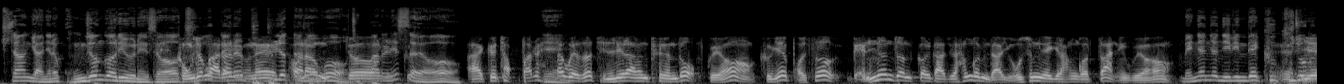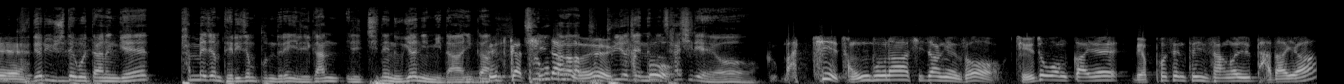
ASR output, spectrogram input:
주장한 게 아니라 공정거래위원회에서 공정거래위원회 부풀렸다라고 저는 저- 적발을 그- 했어요. 아, 그 적발을 예. 했다고 해서 진리라는 표현도 없고요. 그게 벌써 몇 년 전 걸 가지고 한 겁니다. 요즘 얘기를 한 것도 아니고요. 몇 년 전 일인데 그 구조는 예. 그대로 유지되고 있다는 게 판매점 대리점 분들의 일간 일치된 의견입니다. 그러니까, 그러니까 출고가가 부풀려져 있는 건 사실이에요. 그 마치 정부나 시장에서 제조 원가의 몇 퍼센트 이상을 받아야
